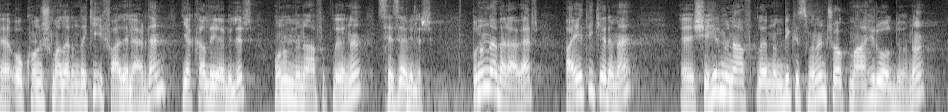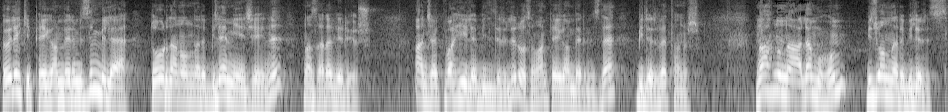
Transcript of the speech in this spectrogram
e, o konuşmalarındaki ifadelerden yakalayabilir, onun münafıklığını sezebilir. Bununla beraber ayeti kerime e, şehir münafıklarının bir kısmının çok mahir olduğunu, öyle ki peygamberimizin bile doğrudan onları bilemeyeceğini nazara veriyor. Ancak vahiy ile bildirilir. O zaman peygamberimiz de bilir ve tanır. Nahnu na'lemuhum biz onları biliriz.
